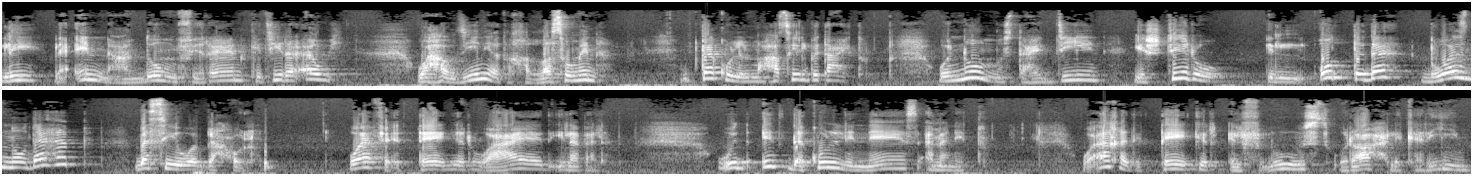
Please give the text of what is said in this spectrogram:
ليه؟ لأن عندهم فيران كتيرة قوي وعاوزين يتخلصوا منها. بتاكل المحاصيل بتاعتهم. وإنهم مستعدين يشتروا القط ده بوزنه ذهب بس يوجحوا له. وافق التاجر وعاد إلى بلد. وادى كل الناس أمانته. وأخذ التاجر الفلوس وراح لكريم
